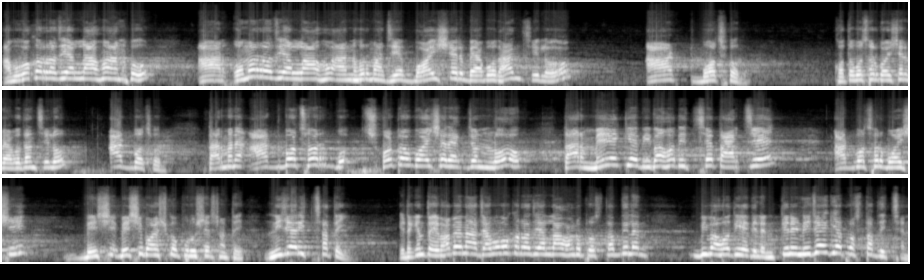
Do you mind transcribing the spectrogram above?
আবু বকর রাজি আল্লাহ আনহু আর ওমর রাজি আল্লাহ আনহুর মাঝে বয়সের ব্যবধান ছিল আট বছর। কত বছর বয়সের ব্যবধান ছিল? আট বছর। তার মানে আট বছর ছোট বয়সের একজন লোক তার মেয়েকে বিবাহ দিচ্ছে, তার চেয়ে আট বছর বয়সী, বেশি বেশি বয়স্ক পুরুষের সাথে, নিজের ইচ্ছাতেই। এটা কিন্তু এভাবে না যাবু বকর রাজি আল্লাহ প্রস্তাব দিলেন, বিবাহ দিয়ে দিলেন। তিনি নিজেই গিয়ে প্রস্তাব দিচ্ছেন।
